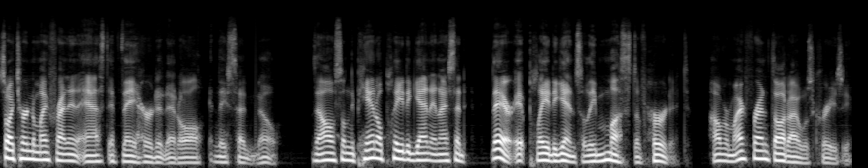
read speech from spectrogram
So I turned to my friend and asked if they heard it at all, and they said no. Then all of a sudden the piano played again, and I said, There, it played again, so they must have heard it. However, my friend thought I was crazy.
